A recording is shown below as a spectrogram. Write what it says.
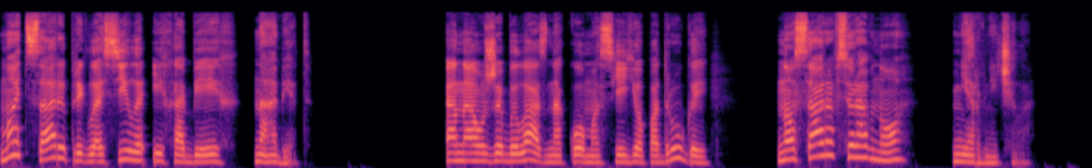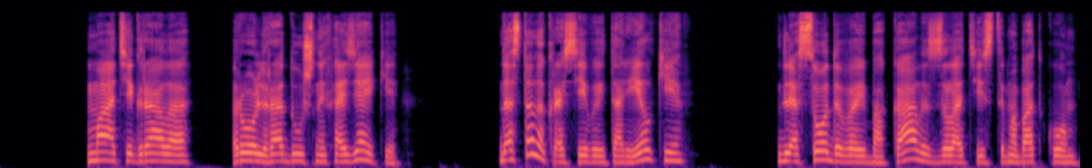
мать Сары пригласила их обеих на обед. Она уже была знакома с ее подругой, но Сара все равно нервничала. Мать играла роль радушной хозяйки, достала красивые тарелки, для содовой бокалы с золотистым ободком,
